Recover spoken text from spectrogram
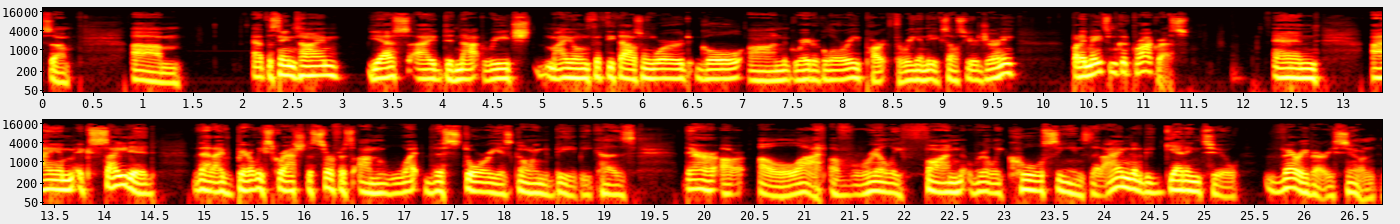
so um, at the same time yes i did not reach my own 50000 word goal on greater glory part 3 in the excelsior journey but i made some good progress and i am excited that i've barely scratched the surface on what this story is going to be because there are a lot of really fun, really cool scenes that I'm going to be getting to very, very soon.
